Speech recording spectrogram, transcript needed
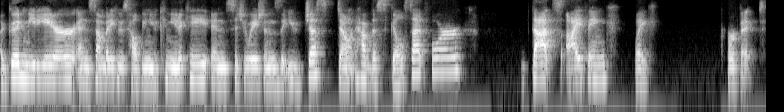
a good mediator and somebody who's helping you communicate in situations that you just don't have the skill set for that's i think like perfect.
